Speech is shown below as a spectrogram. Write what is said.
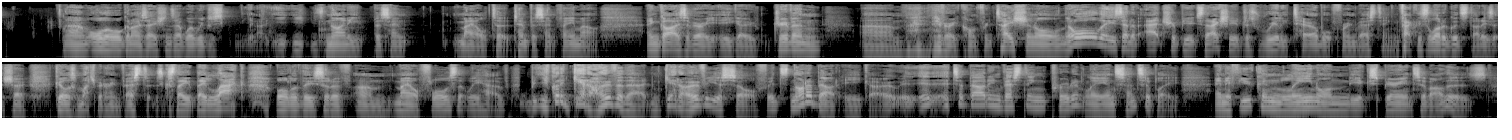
Um, all the organizations I've worked with, just, you know, it's 90% male to 10% female. And guys are very ego driven. Um, they're very confrontational and all these sort of attributes that actually are just really terrible for investing. In fact, there's a lot of good studies that show girls are much better investors because they, they lack all of these sort of um, male flaws that we have. But you've got to get over that and get over yourself. It's not about ego. It, it's about investing prudently and sensibly. And if you can lean on the experience of others,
